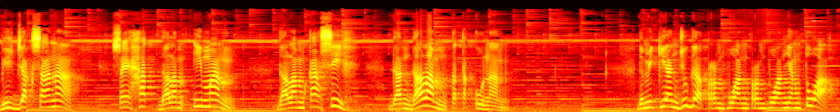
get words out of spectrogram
bijaksana, sehat dalam iman, dalam kasih, dan dalam ketekunan. Demikian juga perempuan-perempuan yang tua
